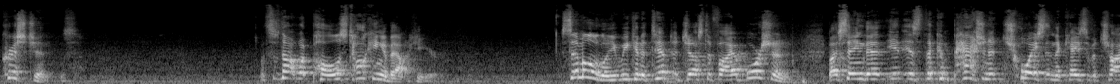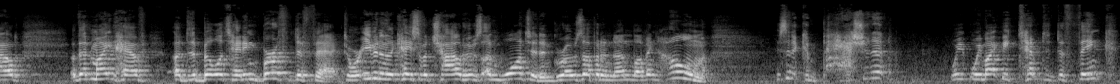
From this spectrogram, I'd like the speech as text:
Christians. This is not what Paul is talking about here. Similarly, we can attempt to justify abortion by saying that it is the compassionate choice in the case of a child that might have a debilitating birth defect, or even in the case of a child who's unwanted and grows up in an unloving home. Isn't it compassionate? We, we might be tempted to think,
